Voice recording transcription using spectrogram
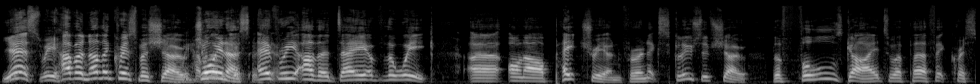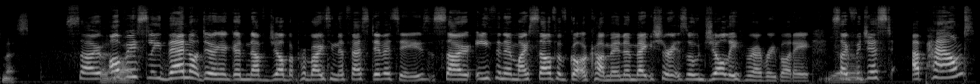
Yes, we have another Christmas show. Join another us Christmas every other day of the week uh, on our Patreon for an exclusive show, The Fool's Guide to a Perfect Christmas. So obviously they're not doing a good enough job at promoting the festivities. So Ethan and myself have got to come in and make sure it's all jolly for everybody. So for just a pound,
